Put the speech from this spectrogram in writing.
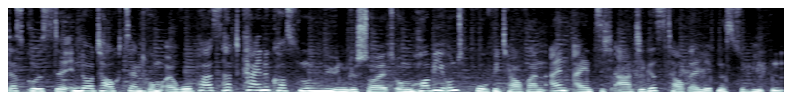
Das größte Indoor-Tauchzentrum Europas hat keine Kosten und Mühen gescheut, um Hobby- und Profitauchern ein einzigartiges Taucherlebnis zu bieten.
